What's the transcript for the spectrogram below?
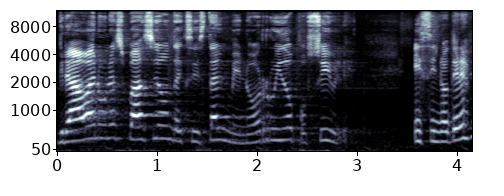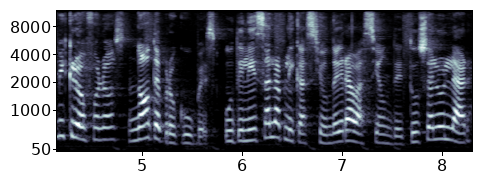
Graba en un espacio donde exista el menor ruido posible. Y si no tienes micrófonos, no te preocupes. Utiliza la aplicación de grabación de tu celular,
